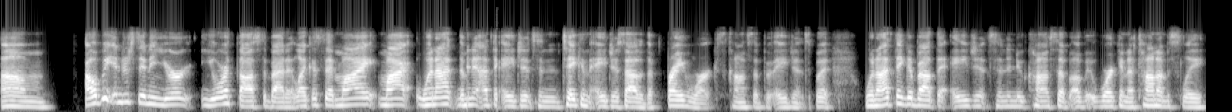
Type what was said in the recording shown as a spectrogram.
Um, I'll be interested in your your thoughts about it. Like I said, my my when I the minute I think agents and taking the agents out of the frameworks concept of agents, but when I think about the agents and the new concept of it working autonomously,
